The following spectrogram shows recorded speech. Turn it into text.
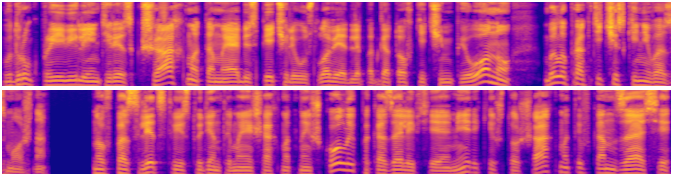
вдруг проявили интерес к шахматам и обеспечили условия для подготовки чемпиону, было практически невозможно. Но впоследствии студенты моей шахматной школы показали всей Америке, что шахматы в Канзасе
